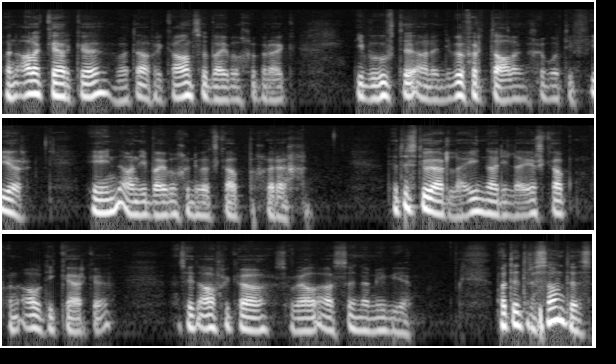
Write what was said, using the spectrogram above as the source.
van alle kerke wat 'n Afrikaanse Bybel gebruik, die behoefte aan 'n nuwe vertaling gemotiveer en aan die Bybelgenootskap gerig. Dit is toe herlei na die leierskap van al die kerke in Suid-Afrika sowel as in Namibië. Wat interessant is,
